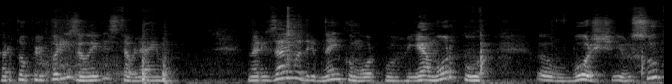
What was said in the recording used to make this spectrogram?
Картоплю порізали і відставляємо. Нарізаємо дрібненьку морку. Я морку е, в борщ і в суп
